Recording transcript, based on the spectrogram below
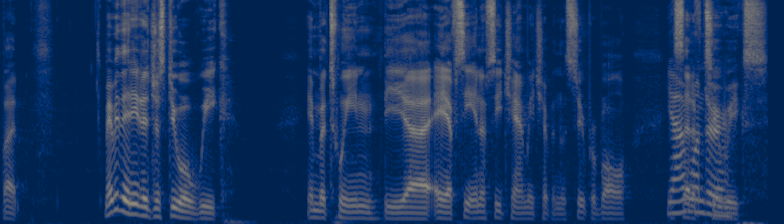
But maybe they need to just do a week in between the uh, AFC NFC Championship and the Super Bowl Yeah, instead of two weeks.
